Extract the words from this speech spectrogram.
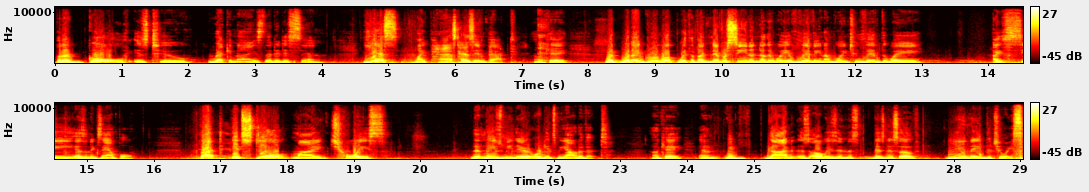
but our goal is to recognize that it is sin. Yes, my past has impact. Okay, what what I grew up with. If I've never seen another way of living, I'm going to live the way I see as an example. But it's still my choice that leaves me there or gets me out of it. Okay, and we God is always in this business of you made the choice.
